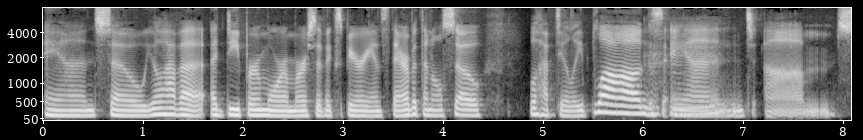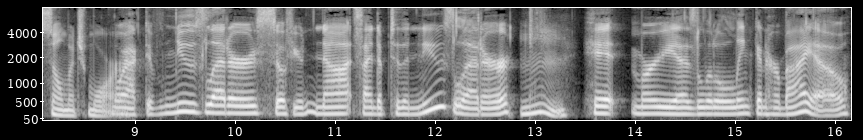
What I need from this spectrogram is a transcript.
and so you'll have a, a deeper, more immersive experience there, but then also we'll have daily blogs Mhm. and um, so much more. More active newsletters. So if you're not signed up to the newsletter, Mm, hit Maria's little link in her bio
